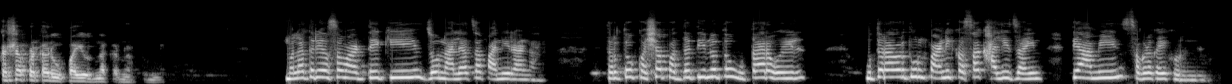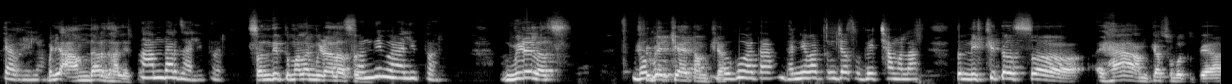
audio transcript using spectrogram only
कशा प्रकारे उपाययोजना करणार तुम्ही? मला तरी असं वाटते की जो नाल्याचा पाणी राहणार तर तो कशा पद्धतीनं तो उतार होईल उतारावरतून पाणी कसा खाली जाईल ते आम्ही सगळं काही करून देऊ त्यावेळेला. म्हणजे आमदार झाले आमदार झाले तर. संधी तुम्हाला मिळाला संधी मिळाली तर. मिळेलच. शुभेच्छा आहेत आमच्या. बघू आता. धन्यवाद तुमच्या शुभेच्छा मला. तर निश्चितच ह्या आमच्यासोबत होत्या.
